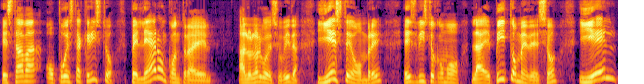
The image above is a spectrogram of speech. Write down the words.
estaba opuesta a Cristo. Pelearon contra él a lo largo de su vida. Y este hombre es visto como la epítome de eso, y él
